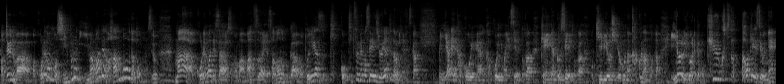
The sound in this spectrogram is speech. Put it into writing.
まあ、というのは、まあ、これはもうシンプルに今までの反応だと思うんですよ。まあこれまでさそのまあ松平定信がもうとりあえず結構きつめの政治をやってたわけじゃないですかやれ囲いめ囲いまにせえとか倹約せえとか吉拍子読むな書くなとかいろいろ言われても窮屈だったわけですよね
